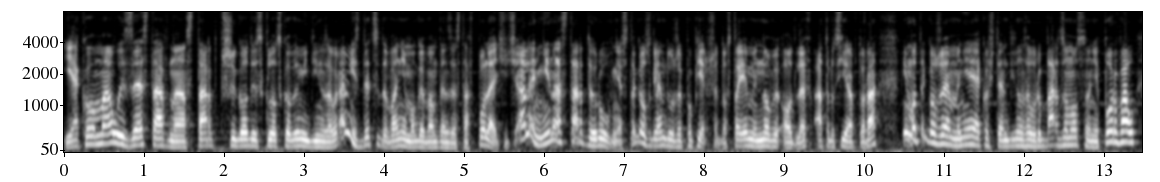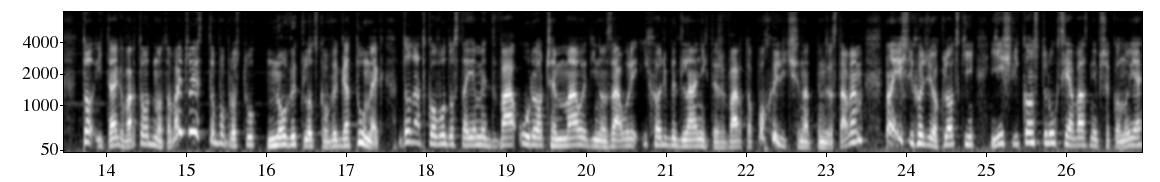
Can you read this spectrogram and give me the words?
Jako mały zestaw na start przygody z klockowymi dinozaurami zdecydowanie mogę wam ten zestaw polecić, ale nie na start również, z tego względu, że po pierwsze dostajemy nowy odlew Atrociraptora, mimo tego, że mnie jakoś ten dinozaur bardzo mocno nie porwał, to i tak warto odnotować, że jest to po prostu nowy klockowy gatunek. Dodatkowo dostajemy dwa urocze małe dinozaury i choćby dla nich też warto pochylić się nad tym zestawem. No a jeśli chodzi o klocki, jeśli konstrukcja was nie przekonuje,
